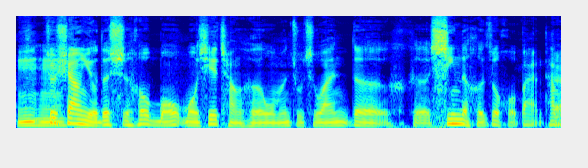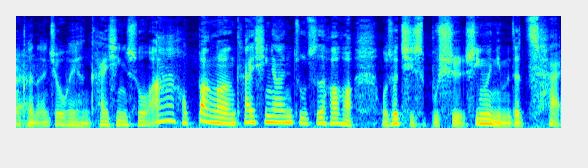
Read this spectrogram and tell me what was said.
嗯，就像有的时候某某些场合，我们主持完的和新的合作伙伴，他们可能就会很开心说啊，好棒啊，很开心啊，你主持得好好。我说其实不是，是因为你们的菜，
